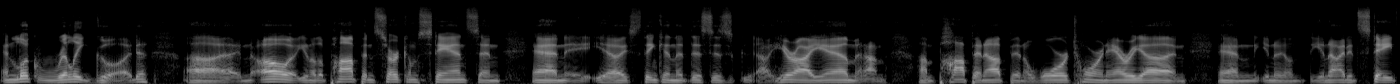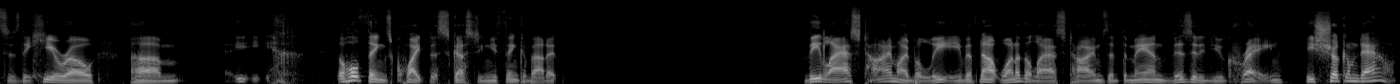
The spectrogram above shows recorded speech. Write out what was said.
and look really good. Uh, and oh, you know the pomp and circumstance, and and you know he's thinking that this is uh, here I am, and I'm I'm popping up in a war torn area, and and you know the United States is the hero. Um, the whole thing's quite disgusting. You think about it the last time, I believe, if not one of the last times, that the man visited Ukraine, he shook them down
